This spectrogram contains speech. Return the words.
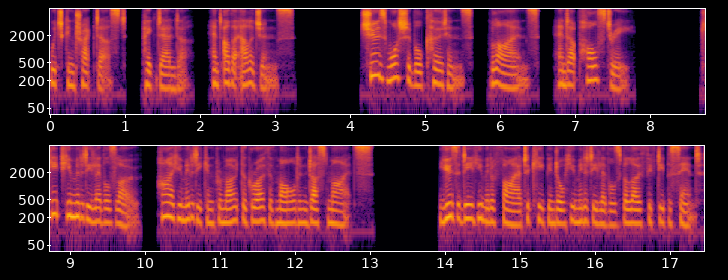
which can track dust, pet dander, and other allergens. Choose washable curtains, blinds, and upholstery. Keep humidity levels low. High humidity can promote the growth of mold and dust mites. Use a dehumidifier to keep indoor humidity levels below 50%.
